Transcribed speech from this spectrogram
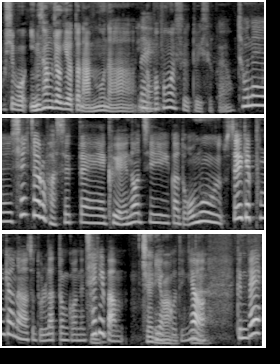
혹시 뭐 인상적이었던 안무나 이런 네. 퍼포먼스도 있을까요? 저는 실제로 봤을 때 그 에너지가 너무 세게 풍겨 나와서 놀랐던 거는 체리밤이었거든요. 음. 체리밤. 네. 근데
